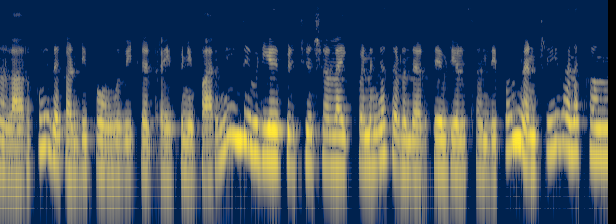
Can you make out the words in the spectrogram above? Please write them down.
நல்லாயிருக்கும் இதை கண்டிப்பாக உங்கள் வீட்டில் ட்ரை பண்ணி பாருங்கள் இந்த வீடியோ பிடிச்சிருந்துச்சுன்னா லைக் பண்ணுங்கள் தொடர்ந்து அடுத்த வீடியோவில் சந்திப்போம். நன்றி வணக்கம்.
